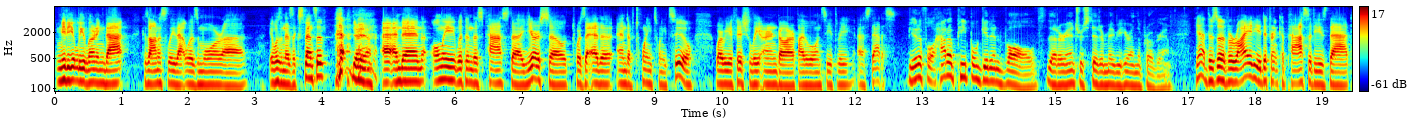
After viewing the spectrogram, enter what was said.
immediately learning that because honestly, that was more. Uh, it wasn't as expensive. Yeah, yeah. and then only within this past uh, year or so, towards the ed- end of 2022, where we officially earned our 501c3 uh, status. Beautiful. How do people get involved that are interested or maybe here in the program? Yeah, there's a variety of different capacities that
